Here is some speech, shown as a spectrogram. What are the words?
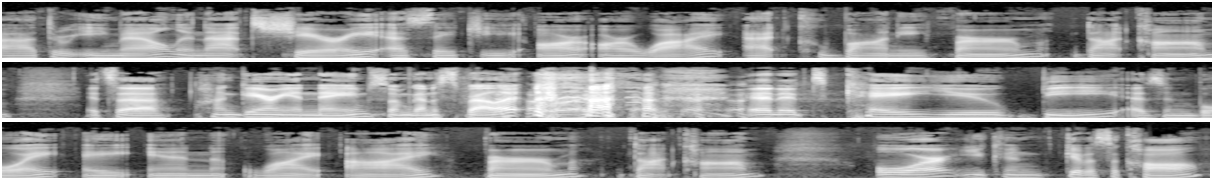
uh, through email, and that's Sherry, S H E R R Y, at kubanyifirm.com. It's a Hungarian name, so I'm going to spell it. and it's K U B, as in boy, A N Y I, firm.com. Or you can give us a call,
